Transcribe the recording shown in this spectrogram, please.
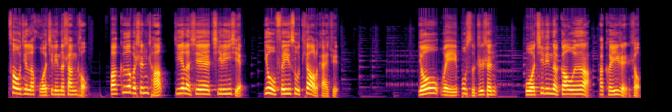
凑近了火麒麟的伤口，把胳膊伸长，接了些麒麟血，又飞速跳了开去。有伪不死之身，火麒麟的高温啊，他可以忍受。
